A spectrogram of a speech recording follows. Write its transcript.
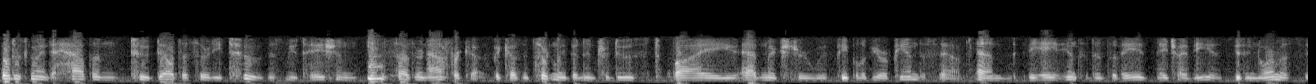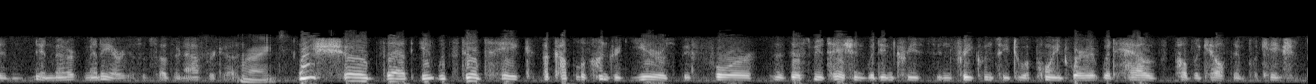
What is going to happen to delta 32, this mutation in southern Africa? Because it's certainly been introduced by admixture with people of European descent, and the incidence of AIDS HIV is, is enormous in in many areas of southern Africa. Right. We showed that it would still take a couple of hundred years before this mutation would increase in frequency to a point where it would have public health implications.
